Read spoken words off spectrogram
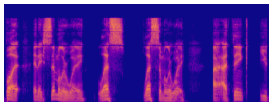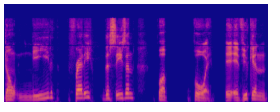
but in a similar way, less less similar way, I, I think you don't need Freddie this season, but boy, if you can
